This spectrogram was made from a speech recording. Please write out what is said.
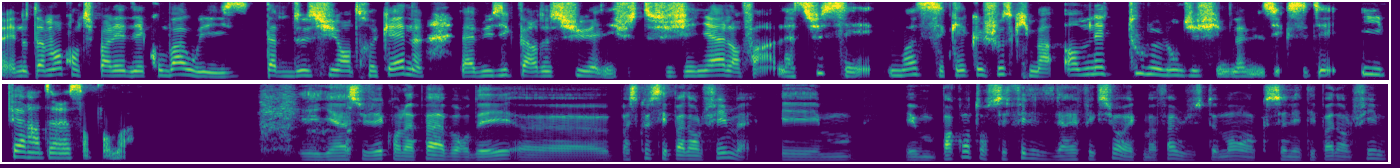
Et notamment quand tu parlais des combats où ils tapent dessus entre Ken, la musique par-dessus, elle est juste géniale. Enfin, là-dessus, c'est moi, c'est quelque chose qui m'a emmené tout le long du film, la musique. C'était hyper intéressant pour moi. Et il y a un sujet qu'on n'a pas abordé, euh, parce que c'est pas dans le film. Et, par contre, on s'est fait la réflexion avec ma femme, justement, que ce n'était pas dans le film.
